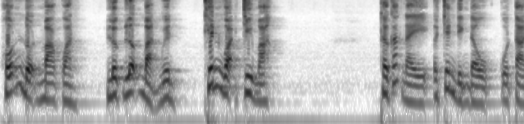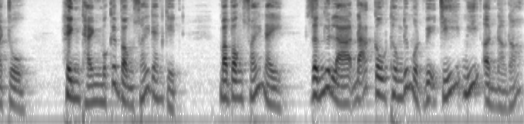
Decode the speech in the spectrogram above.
Hỗn độn ma quan, Lực lượng bản nguyên, Thiên ngoại chi ma. Thời khắc này, ở trên đỉnh đầu của tà chủ, Hình thành một cái vòng xoáy đen kịt mà vòng xoáy này dường như là đã câu thông đến một vị trí bí ẩn nào đó.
